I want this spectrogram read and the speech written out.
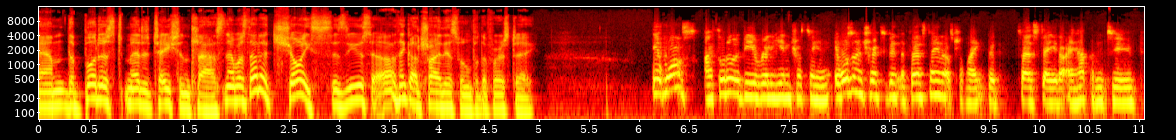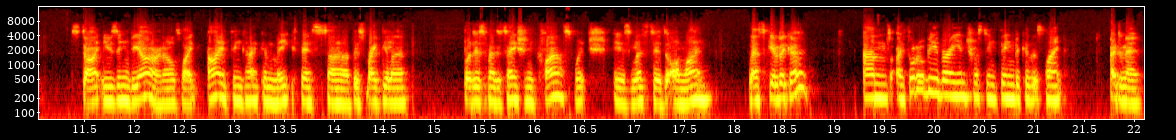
um, the Buddhist meditation class. Now, was that a choice? As you said, oh, I think I'll try this one for the first day. It was. I thought it would be a really interesting. It wasn't to it the first day. That's just like the first day that I happened to start using VR, and I was like, I think I can make this uh, this regular Buddhist meditation class, which is listed online. Let's give it a go. And I thought it would be a very interesting thing because it's like, I don't know,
